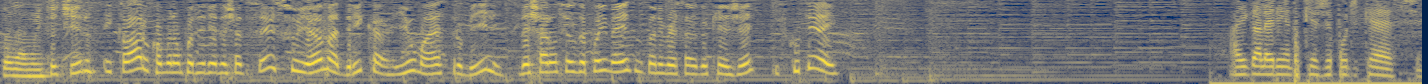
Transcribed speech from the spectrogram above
Tomou muito tiro. E claro, como não poderia deixar de ser, Suyama, Drika e o Maestro Billy deixaram seus depoimentos no aniversário do QG. Escutem aí. Aí galerinha do QG Podcast,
